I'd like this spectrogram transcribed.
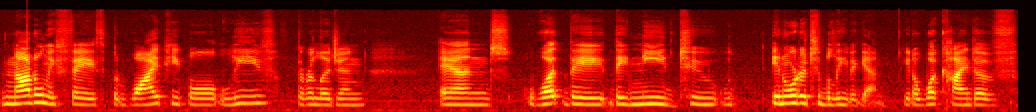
not only faith, but why people leave the religion and what they they need to in order to believe again you know what kind of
